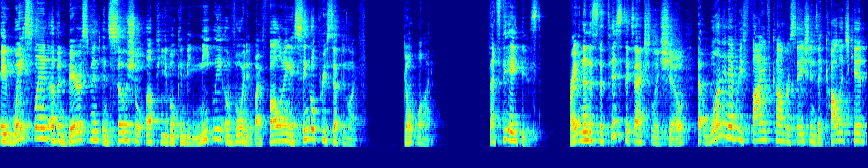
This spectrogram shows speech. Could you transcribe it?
A wasteland of embarrassment and social upheaval can be neatly avoided by following a single precept in life don't lie. That's the atheist, right? And then the statistics actually show that one in every five conversations a college kid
